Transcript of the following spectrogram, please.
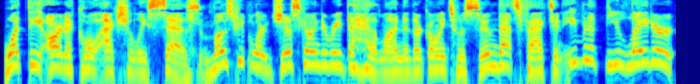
what the article actually says. Most people are just going to read the headline and they're going to assume that's fact. And even if you later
